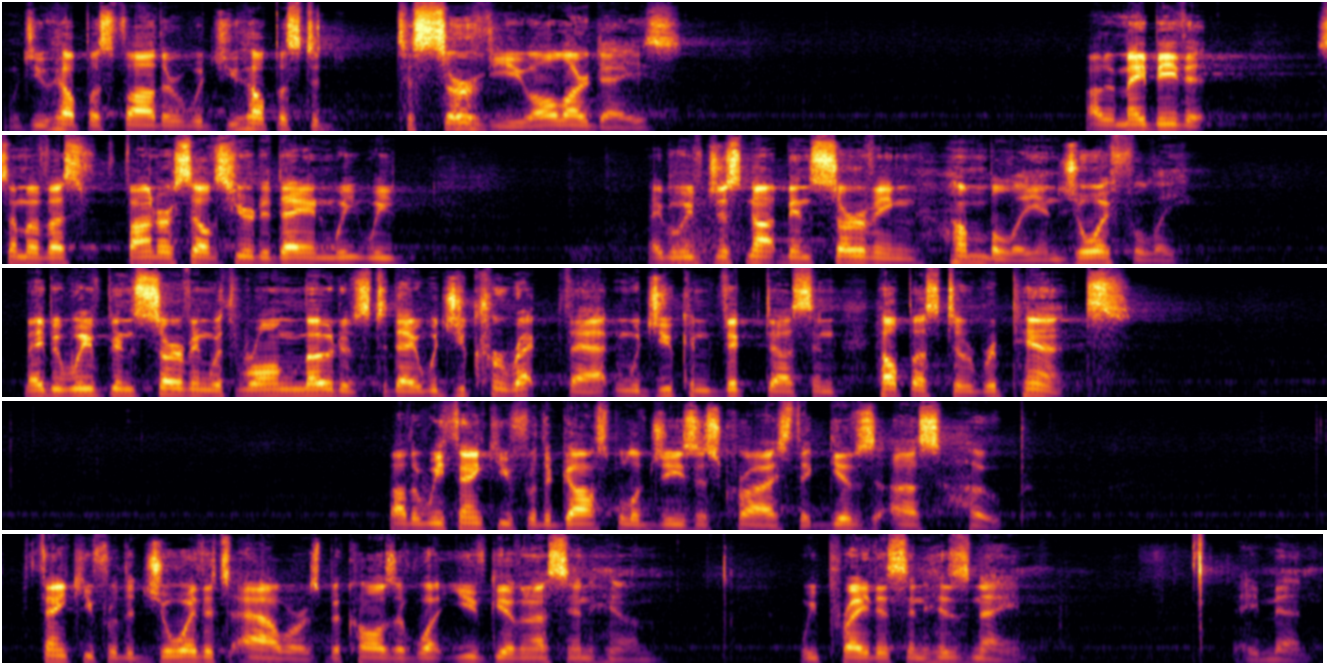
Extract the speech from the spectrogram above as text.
Would you help us, Father? Would you help us to, to serve you all our days? Father, it may be that some of us find ourselves here today and we, we Maybe we've just not been serving humbly and joyfully. Maybe we've been serving with wrong motives today. Would you correct that and would you convict us and help us to repent? Father, we thank you for the gospel of Jesus Christ that gives us hope. Thank you for the joy that's ours because of what you've given us in him. We pray this in his name. Amen.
